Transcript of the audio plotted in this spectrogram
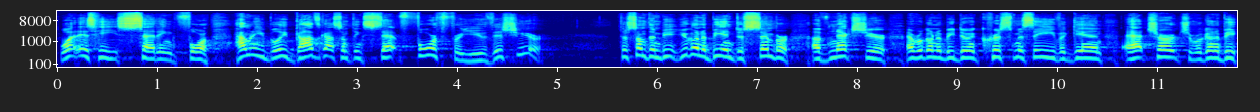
what is He setting forth? How many of you believe God's got something set forth for you this year? There's something, be, you're going to be in December of next year, and we're going to be doing Christmas Eve again at church, and we're going to be,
